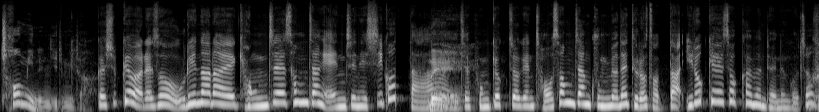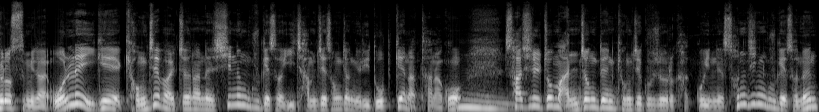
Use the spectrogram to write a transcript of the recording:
처음 있는 일입니다. 그러니까 쉽게 말해서 우리나라의 경제 성장 엔진이 식었다. 네. 이제 본격적인 저성장 국면에 들어섰다. 이렇게 해석하면 되는 거죠. 그렇습니다. 원래 이게 경제 발전하는 신흥국에서 이 잠재 성장률이 높게 나타나고 음. 사실 좀 안정된 경제 구조를 갖고 있는 선진국에서는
